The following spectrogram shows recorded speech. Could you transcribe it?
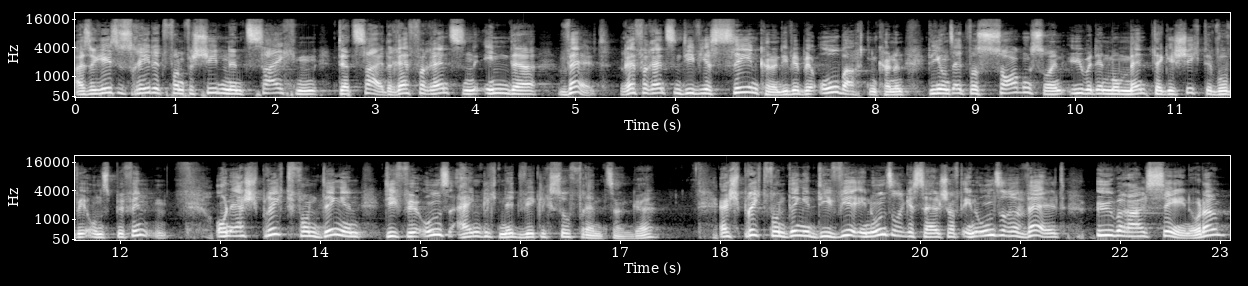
Also Jesus redet von verschiedenen Zeichen der Zeit, Referenzen in der Welt, Referenzen, die wir sehen können, die wir beobachten können, die uns etwas sorgen sollen über den Moment der Geschichte, wo wir uns befinden. Und er spricht von Dingen, die für uns eigentlich nicht wirklich so fremd sind. Gell? Er spricht von Dingen, die wir in unserer Gesellschaft, in unserer Welt überall sehen, oder?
